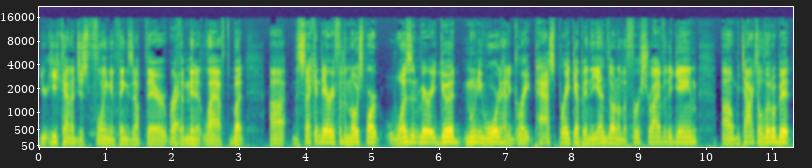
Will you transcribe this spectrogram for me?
he's kind of just flinging things up there Right. with a minute left. But uh, the secondary, for the most part, wasn't very good. Mooney Ward had a great pass breakup in the end zone on the first drive of the game. Uh, we talked a little bit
